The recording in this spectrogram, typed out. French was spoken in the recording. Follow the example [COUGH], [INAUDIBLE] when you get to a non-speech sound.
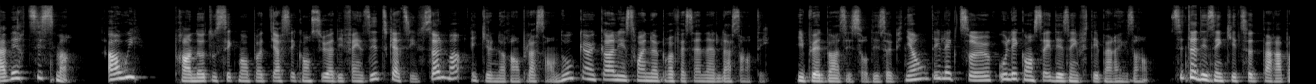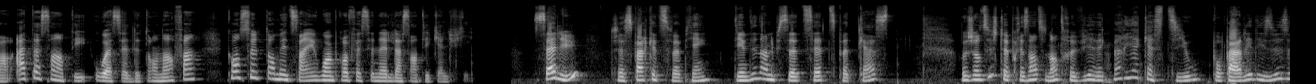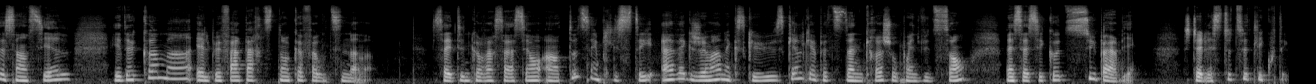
Avertissement. Ah oui, Prends note aussi que mon podcast est conçu à des fins éducatives seulement et qu'il ne remplace en aucun cas les soins d'un professionnel de la santé. Il peut être basé sur des opinions, des lectures ou les conseils des invités, par exemple. Si tu as des inquiétudes par rapport à ta santé ou à celle de ton enfant, consulte ton médecin ou un professionnel de la santé qualifié. Salut, j'espère que tu vas bien. Bienvenue dans l'épisode 7 du podcast. Aujourd'hui, je te présente une entrevue avec Maria Castillo pour parler des huiles essentielles et de comment elles peuvent faire partie de ton coffre à outils de maman. Ça a été une conversation en toute simplicité avec, je m'en excuse, quelques petites ancroches au point de vue du son, mais ça s'écoute super bien. Je te laisse tout de suite l'écouter.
